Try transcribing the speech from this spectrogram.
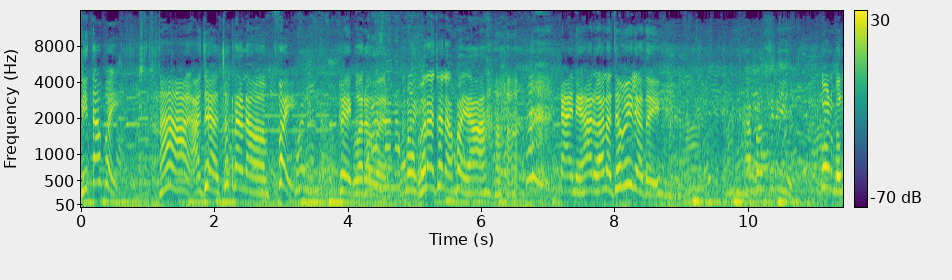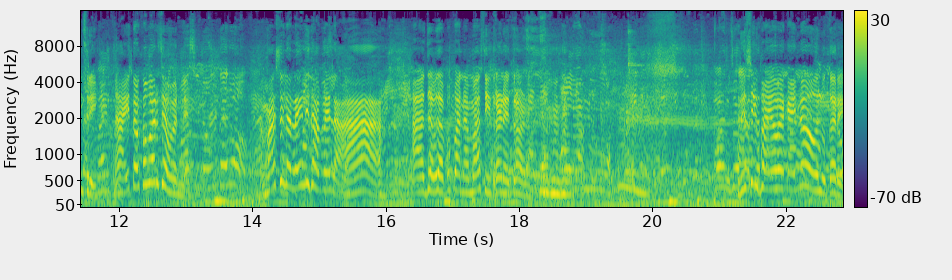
નીતા ફઈ? હા હા, આજે છોકરાના ફઈ. ઠીક, બરોબર. વરાજાના ભાઈ હા. કાંઈ નહીં સારું હાલો, જમી લે તઈ. કોણ બંત્રી? હા એ તો ખબર છે મને. માસીને લઈ લીધા પહેલા, હા. આ જે બધા પપ્પાના માસી ત્રણે ત્રણ. ઋષિભાઈ હવે કઈ ન ઓલું કરે.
